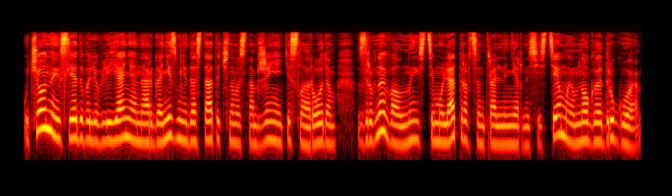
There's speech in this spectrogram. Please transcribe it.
Ученые исследовали влияние на организм недостаточного снабжения кислородом, взрывной волны, стимуляторов центральной нервной системы и многое другое.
